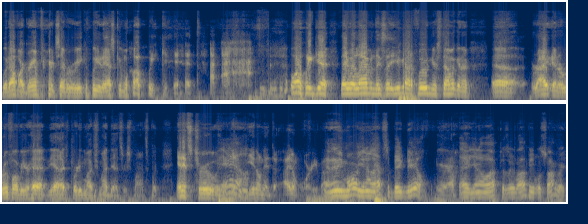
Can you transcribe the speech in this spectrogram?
would help our grandparents every week, and we'd ask him what we get. what we get, they would laugh and they say, "You got a food in your stomach and a uh, right and a roof over your head." Yeah, that's pretty much my dad's response. But and it's true. and- and Yeah. you don't have to. I don't worry about And it. anymore, you know, that's a big deal. Yeah, Hey, you know what? Because there's a lot of people that's hungry.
